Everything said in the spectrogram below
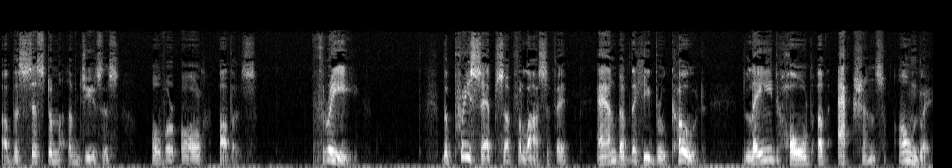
of the system of Jesus over all others. 3. The precepts of philosophy and of the Hebrew code laid hold of actions only.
